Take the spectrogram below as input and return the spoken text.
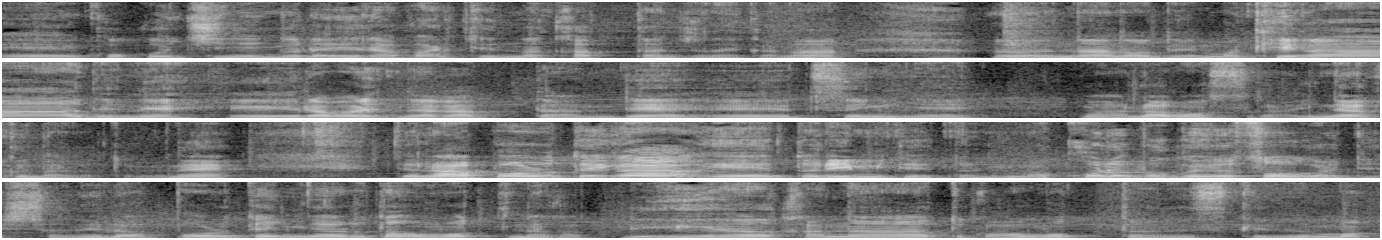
えー、ここ1年ぐらい選ばれてなかったんじゃないかな。うん、なので、まあ、怪我でね、選ばれてなかったんで、えー、ついにね、まあ、ラモスがいなくなるというね。で、ラポルテが、えっ、ー、と、リミテッドに。まあ、これ僕予想外でしたね。ラポルテになるとは思ってなかった。エアーかなとか思ったんですけれども、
